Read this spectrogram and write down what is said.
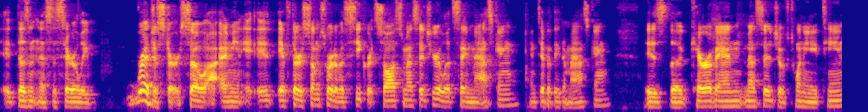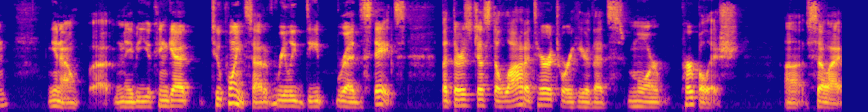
it doesn't necessarily register. So, I mean, it, if there's some sort of a secret sauce message here, let's say masking, antipathy to masking is the caravan message of 2018, you know, uh, maybe you can get two points out of really deep red states. But there's just a lot of territory here that's more purplish. Uh, so I,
